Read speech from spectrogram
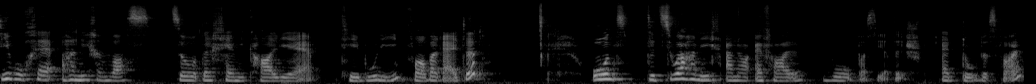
diese Woche habe ich was zu der Chemikalie Tebuli vorbereitet. Und dazu habe ich auch noch einen Fall, wo passiert ist. Ein Todesfall.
